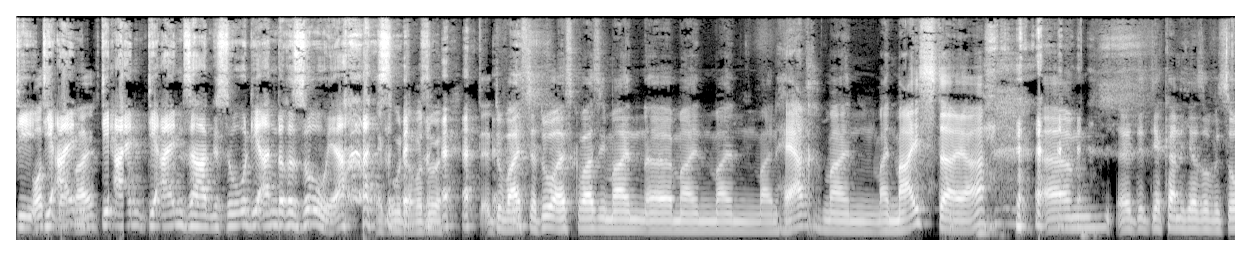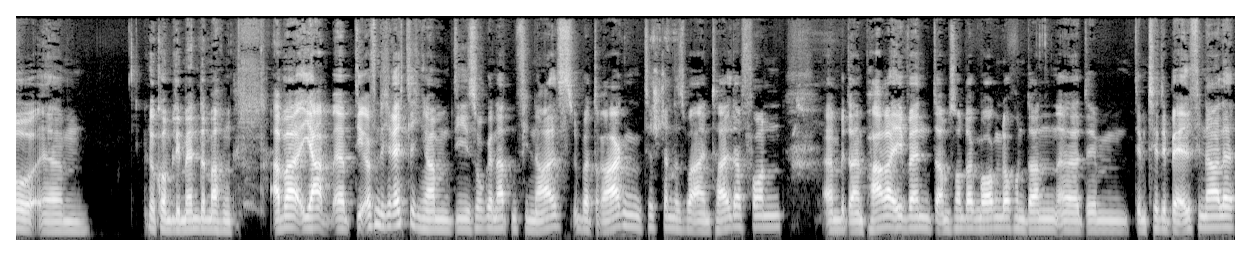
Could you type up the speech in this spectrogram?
die, Rossi die, einen, die, einen, die einen sagen so, die andere so, ja. Ja gut, aber du, du weißt ja, du als quasi mein, äh, mein, mein, mein Herr, mein, mein Meister, ja. ähm, äh, dir kann ich ja sowieso ähm, nur Komplimente machen. Aber ja, äh, die öffentlich-rechtlichen haben die sogenannten Finals übertragen. Tischtennis war ein Teil davon, äh, mit einem Para-Event am Sonntagmorgen noch und dann äh, dem, dem TTBL-Finale.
